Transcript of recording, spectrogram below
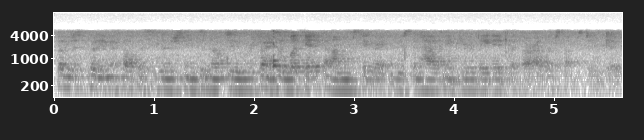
so I'm just putting, thought this is interesting to note too. We're trying to look at um, cigarette use and how it may be related with our other substances.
